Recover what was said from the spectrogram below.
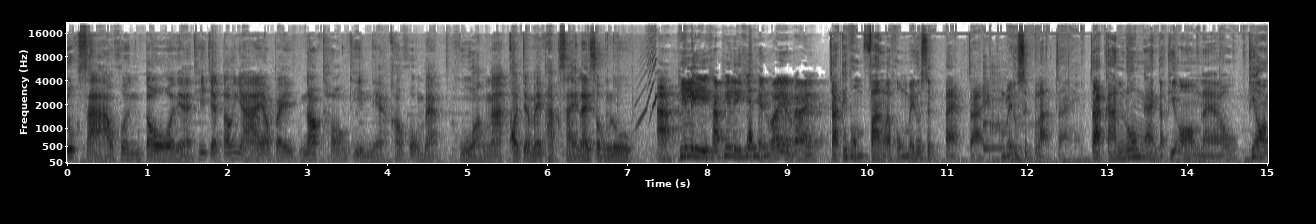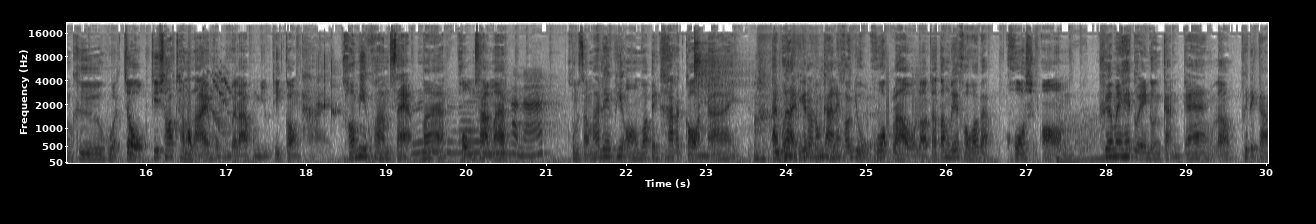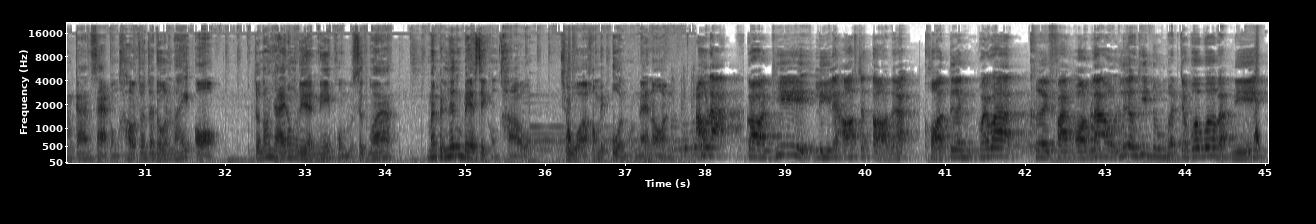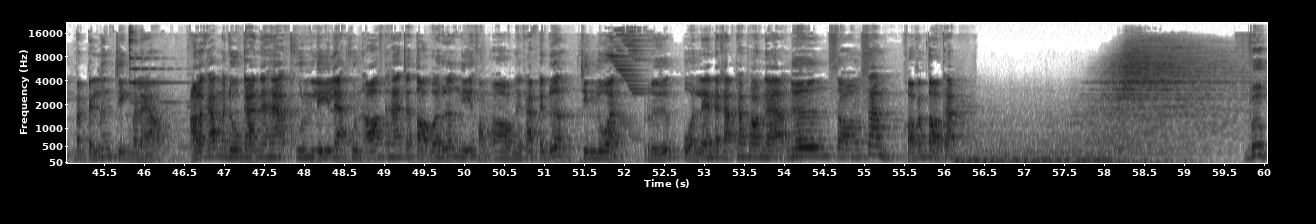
ลูกสาวคนโตเนี่ยที่จะต้องย้ายออกไปนอกท้องถิ่นเนี่ยเขาคงแบบห่วงอะเขาจะไม่ผลักใส่ไล่ส่งลูกอะพี่ลีครับพี่ลีคิดเห็นว่าอย่างไร จากที่ผมฟังแล้วผมไม่รู้สึกแปลกใจ ผมไม่รู้สึกประหลาดใจ จากการร่วมงานกับพี่ออมแล้ว พี่ออมคือหัวโจกที่ชอบทำร้ายผมเวลาผมอยู่ที่กองถ่ายเขามีความแสบมาก ผมสามารถฐานะผมสามารถเรียกพี่ออมว่าเป็นฆาตกรได้ แต่เมื่อไหร่ที่เราต้องการให้เขาอยู่พวกเรา เราจะต้องเรียกเขาว่าแบบโคชออมเพื่อไม่ให้ตัวเองโดนกลั่นแกล้ง แล้วพฤติกรรมการแสบของเขาจนจะโดนไล่ออก จนต้องย้ายโรงเรียนนี่ผมรู้สึกว่ามันเป็นเรื่องเบสิกของเขาชัวร์เขาไม่ป่วนผมแน่นอน เอาล่ะ ก่อนที่ลีและออฟจะตอบนะ ขอเตือนไว้ว่าเคยฟังออมเล่าเรื่องที่ดูเหมือนจะเว่อร์ๆแบบนี้ มันเป็นเรื่องจริงมาแล้ว เอาละครับมาดูกันนะฮะ คุณลีและคุณออฟนะฮะจะตอบว่าเรื่องนี้ของออมนะครับเป็นเรื่องจริงล้วนหรือป่วนเล่นนะครับ ถ้าพร้อมแล้วหนึ่งสองสามขอคำตอบครับ บึ๊บ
